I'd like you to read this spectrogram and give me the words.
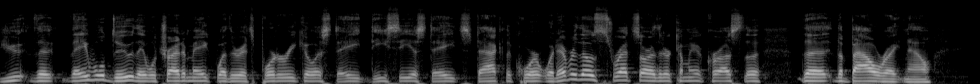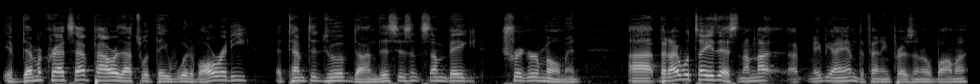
you the they will do. They will try to make whether it's Puerto Rico estate, DC estate, stack the court, whatever those threats are that are coming across the the the bow right now. If Democrats have power, that's what they would have already attempted to have done. This isn't some big trigger moment. Uh, but I will tell you this, and I'm not. Uh, maybe I am defending President Obama.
